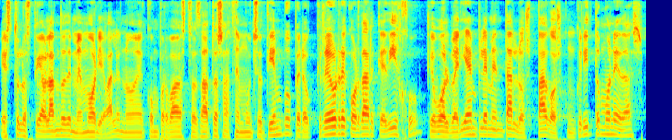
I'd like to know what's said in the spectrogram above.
esto lo estoy hablando de memoria, ¿vale? No he comprobado estos datos hace mucho tiempo, pero creo recordar que dijo que volvería a implementar los pagos con criptomonedas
